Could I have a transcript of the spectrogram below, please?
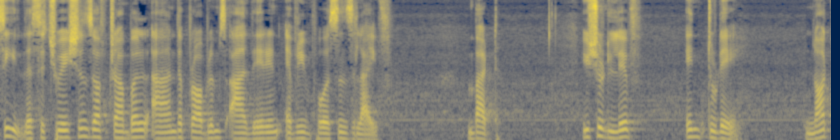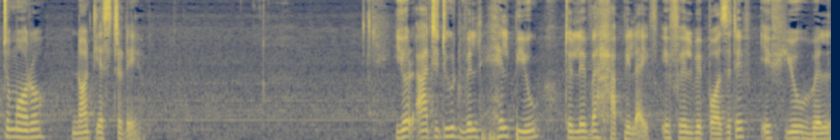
See, the situations of trouble and the problems are there in every person's life. But you should live in today, not tomorrow, not yesterday. Your attitude will help you to live a happy life if you will be positive, if you will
